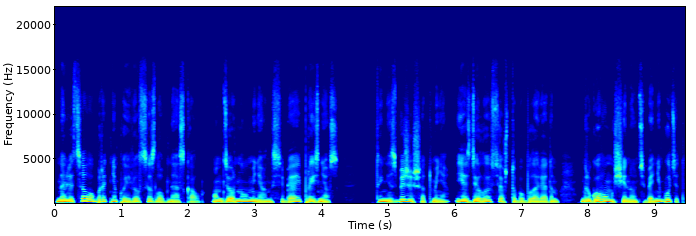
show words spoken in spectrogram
На лице оборотня появился злобный оскал. Он дернул меня на себя и произнес. «Ты не сбежишь от меня. Я сделаю все, чтобы была рядом. Другого мужчины у тебя не будет».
